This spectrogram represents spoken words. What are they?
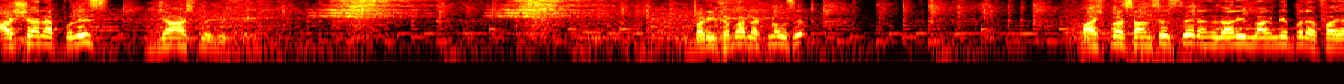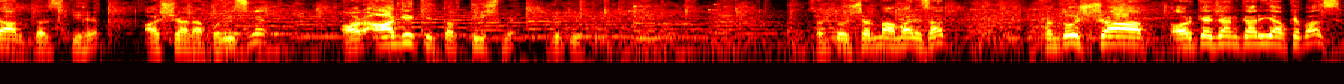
आशियाना पुलिस जाँच में जुट गई। बड़ी खबर लखनऊ से। भाजपा सांसद से रंगदारी मांगने पर एफआईआर दर्ज की है आशियाना पुलिस ने और आगे की तफ्तीश में जुटी हुई। संतोष शर्मा हमारे साथ। संतोष शाह और क्या जानकारी आपके पास?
